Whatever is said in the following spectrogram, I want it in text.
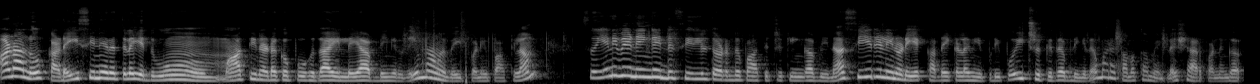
ஆனாலும் கடைசி நேரத்தில் எதுவும் மாற்றி நடக்க போகுதா இல்லையா அப்படிங்கிறதையும் நாம் வெயிட் பண்ணி பார்க்கலாம். ஸோ எனிவே நீங்கள் இந்த சீரியல் தொடர்ந்து பார்த்துட்ருக்கீங்க அப்படின்னா சீரியலினுடைய கதைக்களம் எப்படி போயிட்டுருக்குது அப்படிங்கிறத மறக்காம கமெண்ட்டில் ஷேர் பண்ணுங்கள்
